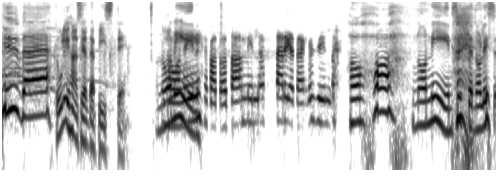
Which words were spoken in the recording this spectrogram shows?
Hyvä. Tulihan sieltä piste. No, no niin. niin. Katsotaan, millä pärjätäänkö sillä. Oho, no niin. Sitten olisi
